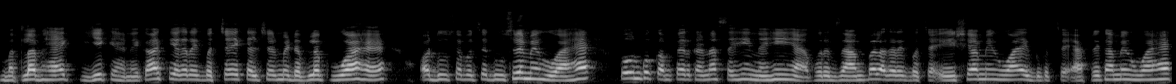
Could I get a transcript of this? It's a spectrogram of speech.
मतलब है ये कहने का कि अगर एक बच्चा एक कल्चर में डेवलप हुआ है और दूसरा बच्चा दूसरे में हुआ है तो उनको कंपेयर करना सही नहीं है। फॉर एग्ज़ाम्पल अगर एक बच्चा एशिया में हुआ है एक बच्चा अफ्रीका में हुआ है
